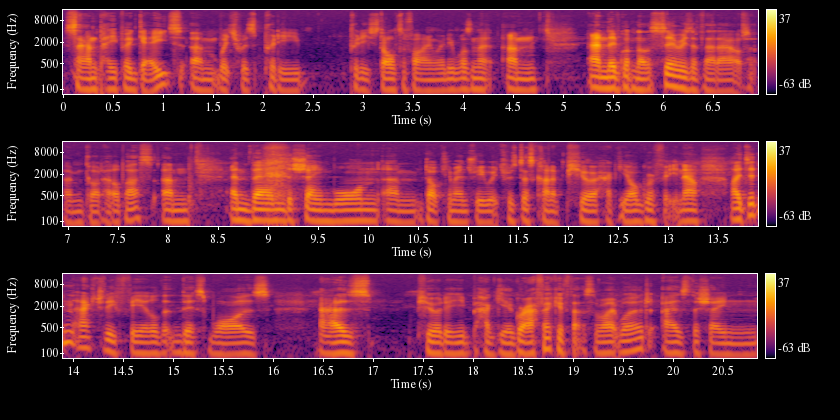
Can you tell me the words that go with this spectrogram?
Sandpaper Gate, um, which was pretty pretty stultifying, really, wasn't it? Um, and they've got another series of that out. Um, God help us. Um, and then the Shane Warne um, documentary, which was just kind of pure hagiography. Now, I didn't actually feel that this was as purely hagiographic, if that's the right word, as the Shane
